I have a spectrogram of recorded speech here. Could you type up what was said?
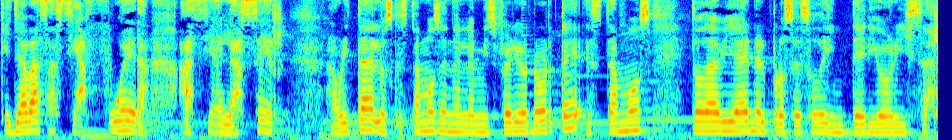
que ya vas hacia afuera, hacia el hacer. Ahorita los que estamos en el hemisferio norte estamos todavía en el proceso de interiorizar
